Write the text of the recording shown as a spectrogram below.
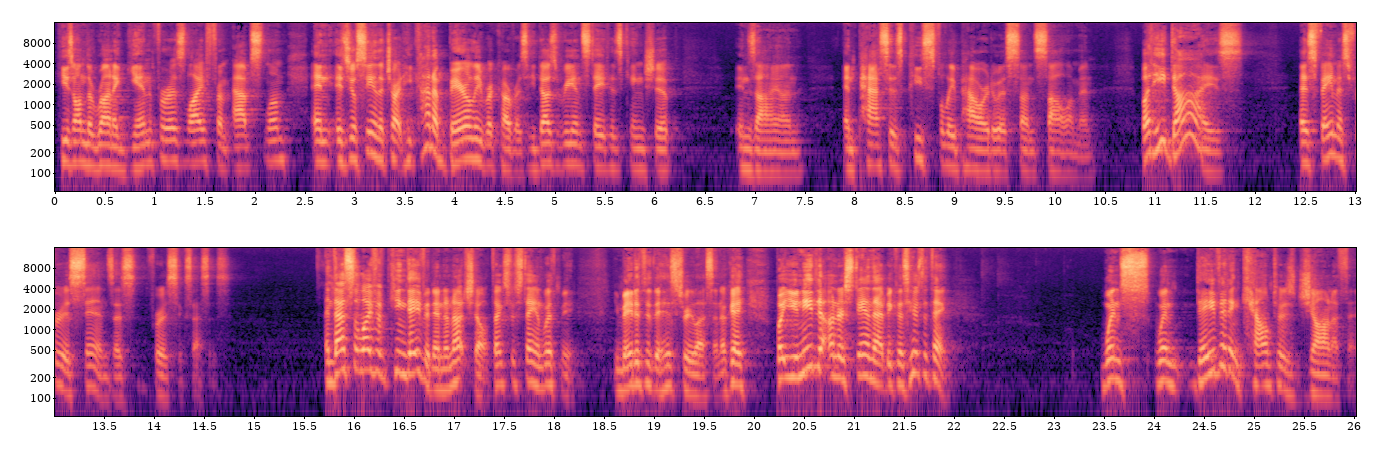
He's on the run again for his life from Absalom. And as you'll see in the chart, he kind of barely recovers. He does reinstate his kingship in Zion and passes peacefully power to his son Solomon. But he dies as famous for his sins as for his successes. And that's the life of King David in a nutshell. Thanks for staying with me. You made it through the history lesson, okay? But you need to understand that because here's the thing. When, when David encounters Jonathan,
